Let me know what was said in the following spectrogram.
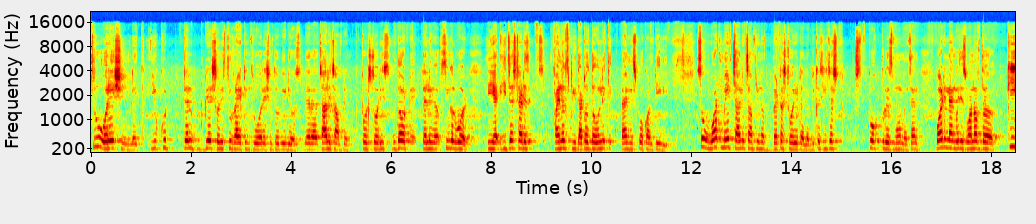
through oration, like you could tell great stories through writing, through oration, through videos. There are Charlie Chaplin told stories without uh, telling a single word. He he just had his final speech. That was the only th- time he spoke on TV. So what made Charlie Chaplin a better storyteller? Because he just spoke through his moments, and body language is one of the key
